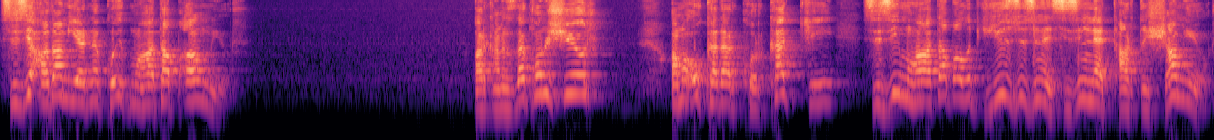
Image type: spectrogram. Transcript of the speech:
sizi adam yerine koyup muhatap almıyor. Arkanızda konuşuyor ama o kadar korkak ki sizi muhatap alıp yüz yüzüne sizinle tartışamıyor.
